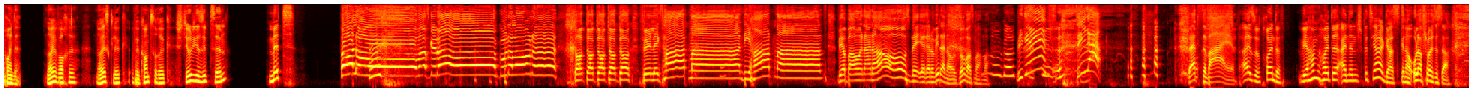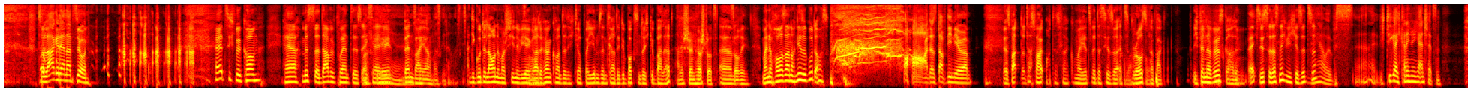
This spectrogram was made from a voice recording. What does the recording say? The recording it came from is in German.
Freunde, neue Woche, neues Glück. Willkommen zurück. Studio 17 mit Hallo! Was geht ab? Gute Laune! Doc, Doc, Doc, Doc, Doc. Felix Hartmann, die Hartmanns. Wir bauen ein Haus. Nee, ihr renoviert ein Haus. Sowas machen wir. Oh Gott. Wie geht's? Tiger! That's the vibe. Also, Freunde, wir haben heute einen Spezialgast. Genau, Olaf Scholz ist da. Zur Lage der Nation. Herzlich willkommen, Herr Mr. David Puentes, aka? Ben Was geht Bayer. Was geht ab? Was geht ab? Die gute Laune Maschine, wie ihr So. gerade hören konntet. Ich glaube, bei jedem sind gerade die Boxen durchgeballert. Alles schön Hörsturz. Ähm, Sorry. Meine Frau sah noch nie so gut aus. Oh, das darf die nie hören. Das war, das war, oh, das war, guck mal, jetzt wird das hier so als mal, Roast verpackt. Ich bin nervös gerade. Echt? Siehst du das nicht, wie ich hier sitze? Ja, aber du bist. Ja, ich Tiger, ich kann dich noch nicht einschätzen.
